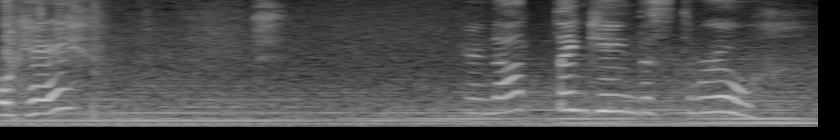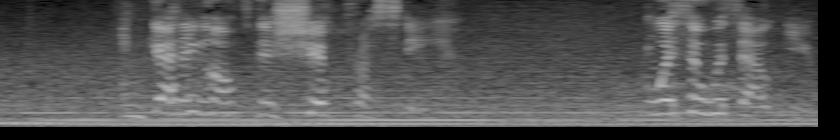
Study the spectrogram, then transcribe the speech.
You need to stop, okay? You're not thinking this through. I'm getting off this ship, Rusty. With or without you.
